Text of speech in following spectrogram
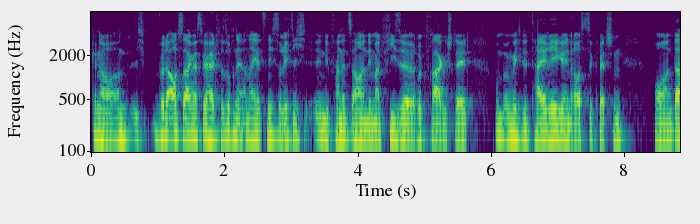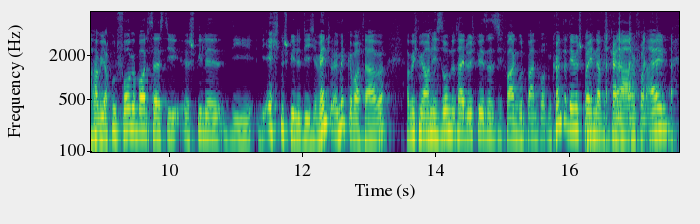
Genau, und ich würde auch sagen, dass wir halt versuchen, den anderen jetzt nicht so richtig in die Pfanne zu hauen, indem man fiese Rückfragen stellt, um irgendwelche Detailregeln rauszuquetschen, und da habe ich auch gut vorgebaut. Das heißt, die äh, Spiele, die, die echten Spiele, die ich eventuell mitgebracht habe, habe ich mir auch nicht so im Detail durchgelesen, dass ich die Fragen gut beantworten könnte. Dementsprechend habe ich keine Ahnung von allen.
